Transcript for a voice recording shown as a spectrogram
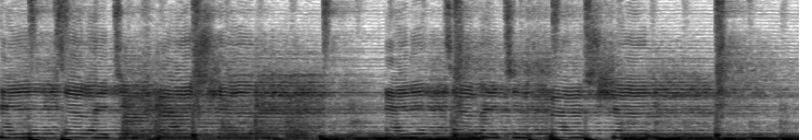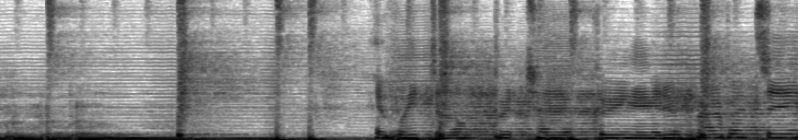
An intelligent fashion. An intelligent fashion. If we don't protect creative property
